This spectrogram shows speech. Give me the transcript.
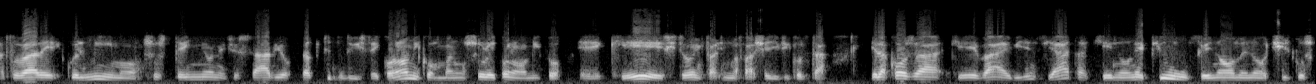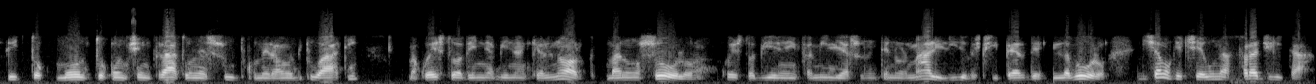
a trovare quel minimo sostegno necessario da tutti i punti di vista economico, ma non solo economico, eh, che si trova in, fa- in una fascia di difficoltà. E la cosa che va evidenziata è che non è più un fenomeno circoscritto molto concentrato nel sud come eravamo abituati, ma questo avviene, avviene anche al nord, ma non solo, questo avviene in famiglie assolutamente normali, lì dove si perde il lavoro. Diciamo che c'è una fragilità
